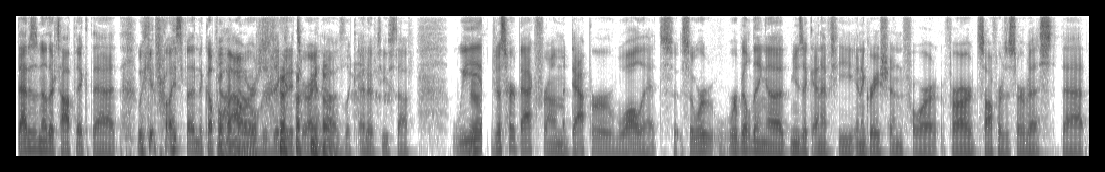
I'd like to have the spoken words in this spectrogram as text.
That is another topic that we could probably spend a couple of hours just digging into right now is like NFT stuff. We yeah. just heard back from Dapper Wallet. So, so, we're we're building a music NFT integration for for our software as a service that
